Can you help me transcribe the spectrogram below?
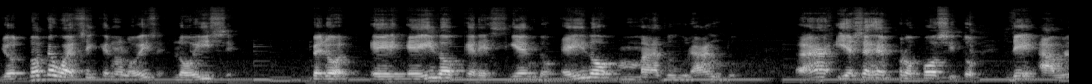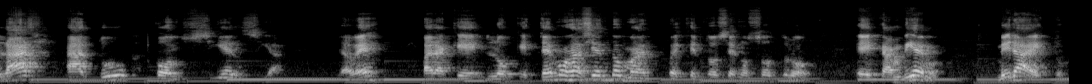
yo no te voy a decir que no lo hice, lo hice. Pero he ido creciendo, he ido madurando. ¿ah? Y ese es el propósito de hablar a tu conciencia. ¿Ya ves? Para que lo que estemos haciendo mal, pues que entonces nosotros cambiemos. Mira esto,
